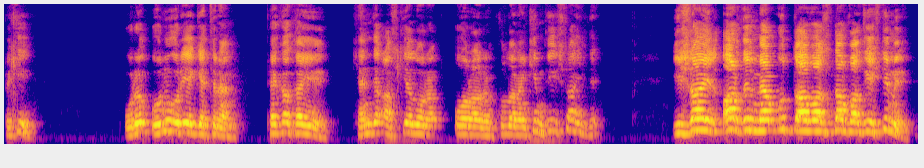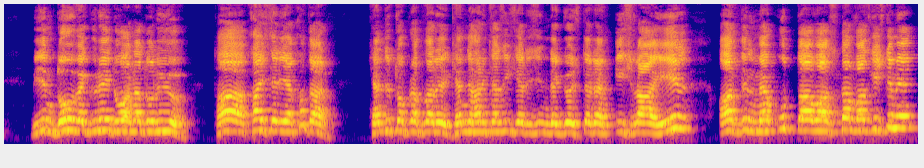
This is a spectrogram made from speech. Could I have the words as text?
Peki onu, oraya getiren PKK'yı kendi asker olarak kullanan kimdi? İsrail'di. İsrail Ardıl Memut davasından vazgeçti mi? Bizim Doğu ve Güneydoğu Anadolu'yu ta Kayseri'ye kadar kendi toprakları, kendi haritası içerisinde gösteren İsrail Ardıl Memut davasından vazgeçti mi?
